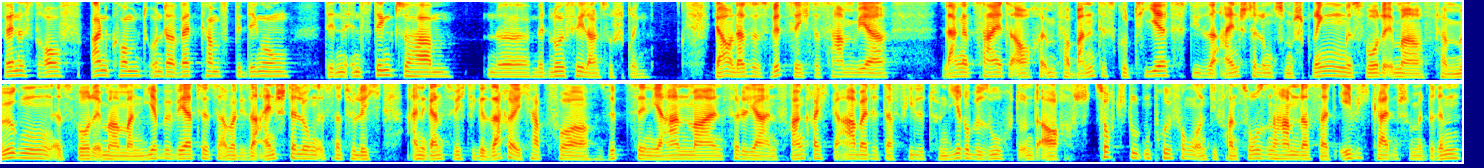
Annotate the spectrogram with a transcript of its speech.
wenn es drauf ankommt, unter Wettkampfbedingungen, den Instinkt zu haben, äh, mit null Fehlern zu springen. Ja, und das ist witzig, das haben wir lange Zeit auch im Verband diskutiert, diese Einstellung zum Springen. Es wurde immer Vermögen, es wurde immer Manier bewertet, aber diese Einstellung ist natürlich eine ganz wichtige Sache. Ich habe vor 17 Jahren mal ein Vierteljahr in Frankreich gearbeitet, da viele Turniere besucht und auch Zuchtstutenprüfungen und die Franzosen haben das seit Ewigkeiten schon mit drin,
